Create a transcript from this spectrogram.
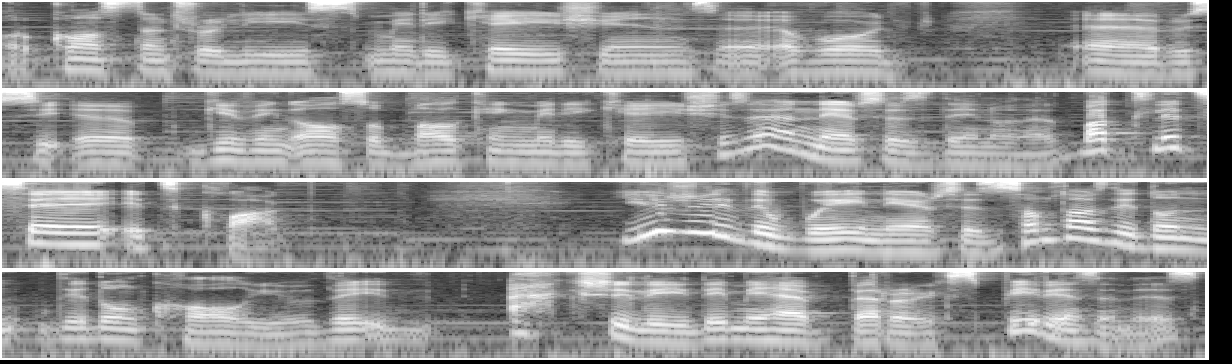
or constant release medications, uh, avoid uh, uh, giving also bulking medications, and nurses they know that. But let's say it's clogged. Usually, the way nurses sometimes they don't they don't call you. They actually they may have better experience in this.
